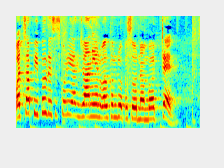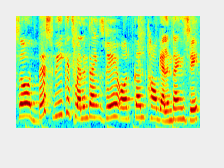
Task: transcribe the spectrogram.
What's up, people? This is Kodi Anjani, and welcome to episode number 10. So, this week it's Valentine's Day, or Kal Tha Valentine's Day,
